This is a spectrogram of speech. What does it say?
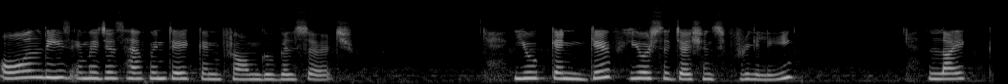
All these images have been taken from Google search. You can give your suggestions freely. Like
